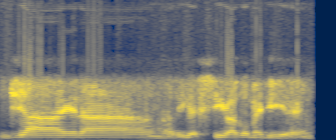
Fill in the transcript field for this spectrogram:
già era rivestiva come dire.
